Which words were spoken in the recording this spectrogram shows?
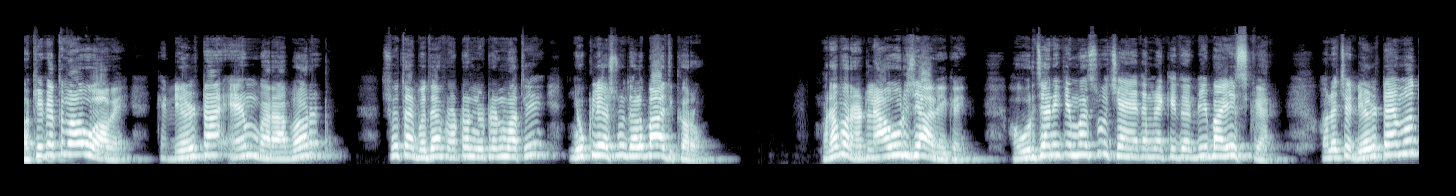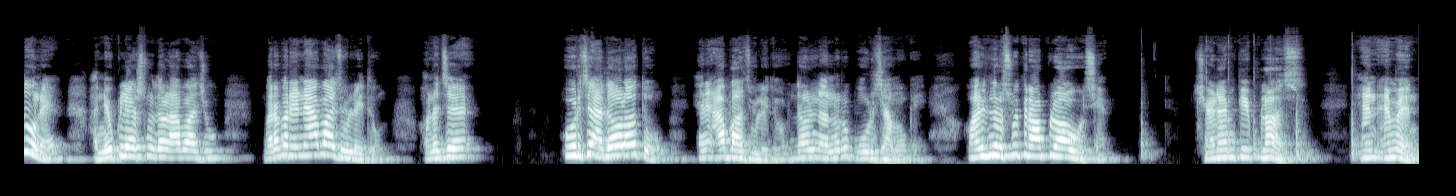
હકીકતમાં આવું આવે કે ડેલ્ટા એમ બરાબર શું થાય? બધા પ્રોટોન ન્યુટ્રોનમાંથી ન્યુક્લિયસનું દળ બાદ કરો. બરાબર? એટલે આ ઊર્જા આવી ગઈ. ઉર્જાની કિંમત શું છે? અહીંયા તમને કીધું બી બાય સ્ક્વેર અને જે ડેલ્ટા એમ હતું ને, આ ન્યુક્લિયસનું દળ આ બાજુ. બરાબર? એને આ બાજુ લીધું. અને જે ઊર્જા દળ હતું, એને આ બાજુ લીધું. દળને અનુરૂપ ઊર્જા મૂકી. ઓરિજિનલ સૂત્ર આપણું આવું છે. Z MP plus N M N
